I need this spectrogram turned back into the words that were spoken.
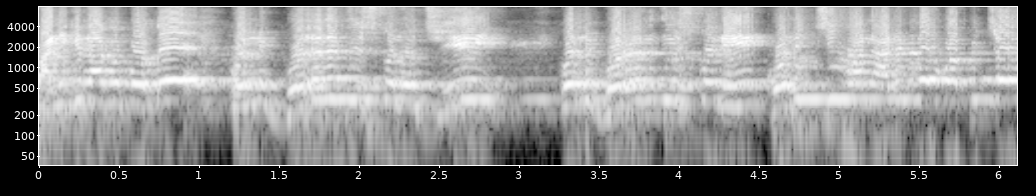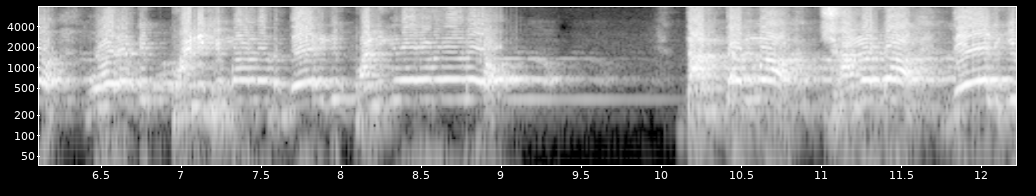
పనికి రాకపోతే కొన్ని గొర్రెలు తీసుకొని వచ్చి కొన్ని గొర్రెలు తీసుకొని కొనిచ్చి వాడిని అడవిలోకి పంపించాడు ఓరటి పనికి మాలినోడు దేనికి పనికి రాడు దద్దమ్మ చెమట దేనికి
